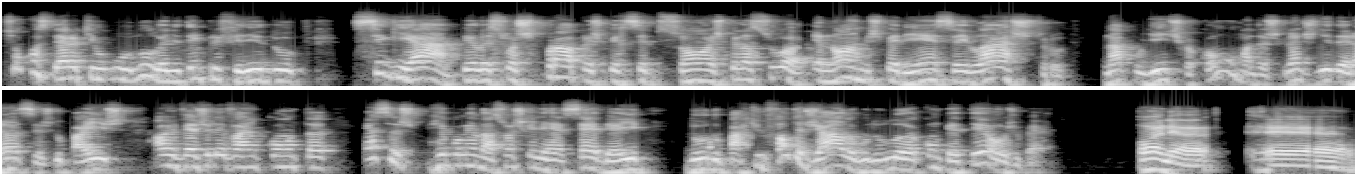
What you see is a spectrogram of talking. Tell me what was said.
O senhor considera que o Lula ele tem preferido se guiar pelas suas próprias percepções, pela sua enorme experiência e lastro na política, como uma das grandes lideranças do país, ao invés de levar em conta essas recomendações que ele recebe aí do, do partido? Falta diálogo do Lula com o PT, ou Gilberto? Olha, é,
